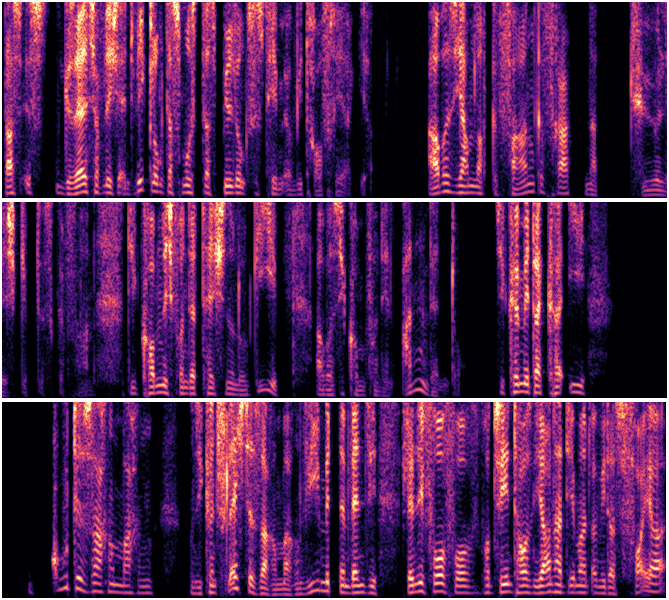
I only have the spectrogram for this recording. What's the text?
Das ist gesellschaftliche Entwicklung, das muss das Bildungssystem irgendwie darauf reagieren. Aber Sie haben nach Gefahren gefragt. Natürlich gibt es Gefahren. Die kommen nicht von der Technologie, aber sie kommen von den Anwendungen. Sie können mit der KI gute Sachen machen und sie können schlechte Sachen machen. Wie mit einem, wenn Sie, stellen Sie vor, vor, vor 10.000 Jahren hat jemand irgendwie das Feuer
